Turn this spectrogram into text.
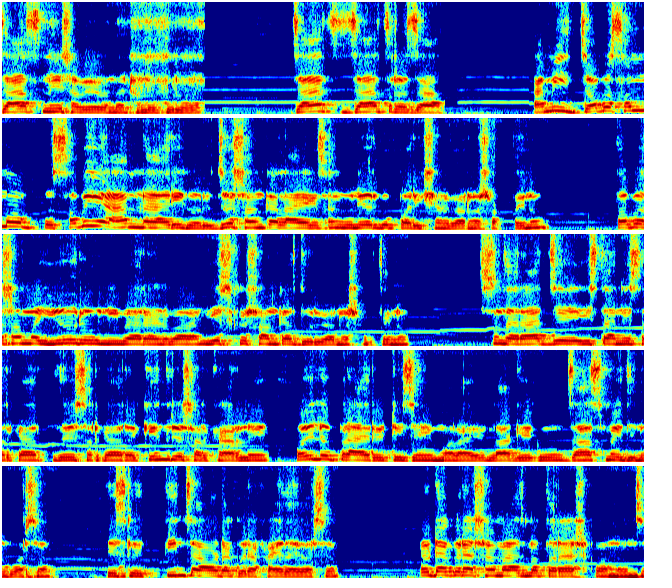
जाँच नै सबैभन्दा ठुलो कुरो हो। जाँच जाँच र जाँच। हामी जबसम्म सबै आम नागरिकहरू जो शङ्का लागेका छन् उनीहरूको परीक्षण गर्न सक्दैनौँ। तबसम्म यो रोग निवारण वा यसको शङ्का दूर गर्न सक्दैनौँ। सुन्दा राज्य स्थानीय सरकार प्रदेश सरकार र केन्द्रीय सरकारले पहिलो प्रायोरिटी चाहिँ मलाई लागेको जाँचमै दिनुपर्छ। त्यसले तिन चारवटा कुरा फाइदा गर्छ। एउटा कुरा समाजमा तरास कम हुन्छ।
